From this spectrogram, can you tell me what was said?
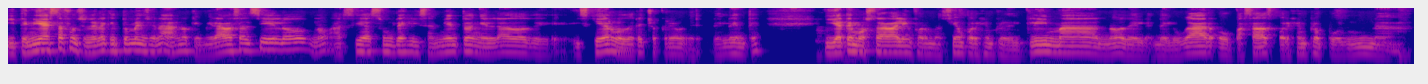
y tenía esta funcionalidad que tú mencionabas, ¿no? Que mirabas al cielo, ¿no? Hacías un deslizamiento en el lado de izquierdo o derecho, creo, de- del lente y ya te mostraba la información, por ejemplo, del clima, ¿no? Del, lugar, o pasabas, por ejemplo, por una...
